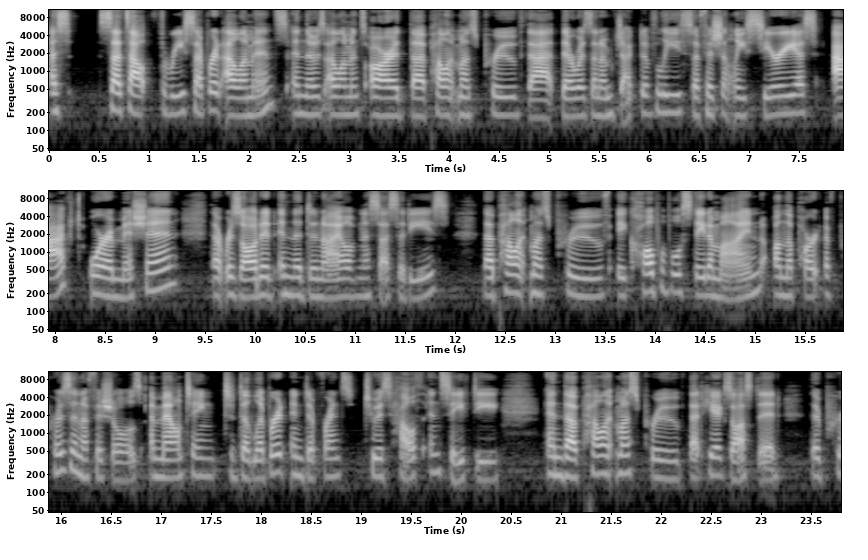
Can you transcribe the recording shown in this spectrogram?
as, sets out three separate elements, and those elements are the appellant must prove that there was an objectively sufficiently serious act or omission that resulted in the denial of necessities. The appellant must prove a culpable state of mind on the part of prison officials amounting to deliberate indifference to his health and safety, and the appellant must prove that he exhausted the pr-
